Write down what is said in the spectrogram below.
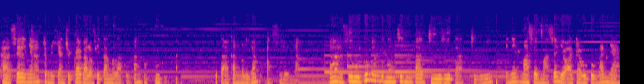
hasilnya. Demikian juga kalau kita melakukan keburukan, kita akan melihat hasilnya. Nah, sehubungan dengan cinta diri tadi, ini masing-masing ya ada hubungannya.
